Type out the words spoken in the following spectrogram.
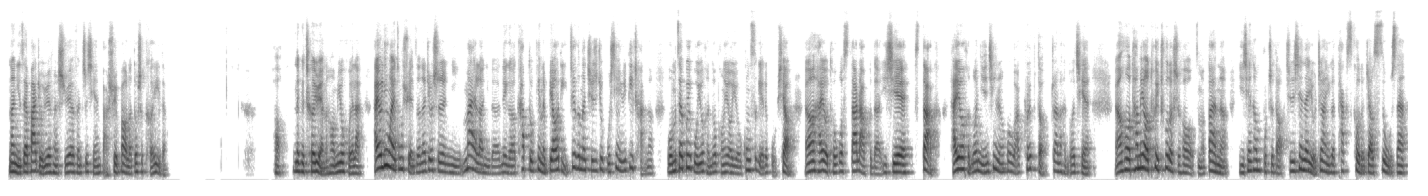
那你在八九月份、十月份之前把税报了都是可以的。好，那个扯远了哈，我们又回来。还有另外一种选择呢，就是你卖了你的那个 capital gain 的标的，这个呢其实就不限于地产了。我们在硅谷有很多朋友有公司给的股票，然后还有投过 startup 的一些 stock，还有很多年轻人会玩 crypto 赚了很多钱，然后他们要退出的时候怎么办呢？以前他们不知道，其实现在有这样一个 tax code 叫四五三，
